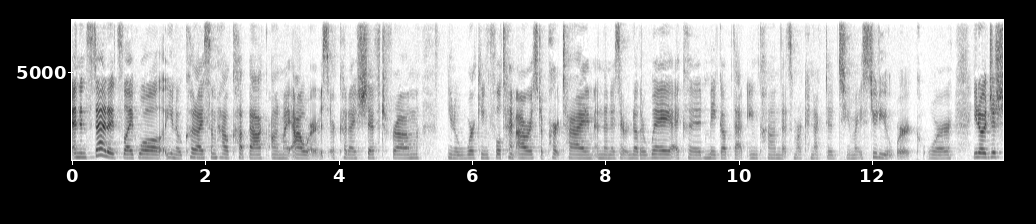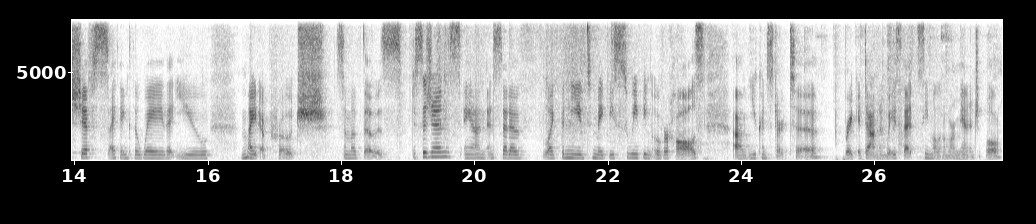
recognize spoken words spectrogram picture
And instead, it's like, well, you know, could I somehow cut back on my hours or could I shift from, you know, working full time hours to part time? And then is there another way I could make up that income that's more connected to my studio work? Or, you know, it just shifts, I think, the way that you might approach some of those decisions. And instead of like the need to make these sweeping overhauls, um, you can start to break it down in ways that seem a little more manageable.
